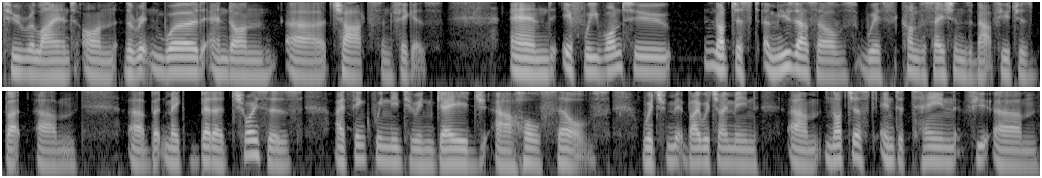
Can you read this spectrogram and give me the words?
too reliant on the written word and on uh, charts and figures. And if we want to not just amuse ourselves with conversations about futures, but um, uh, but make better choices, I think we need to engage our whole selves. Which by which I mean um, not just entertain fu- um,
